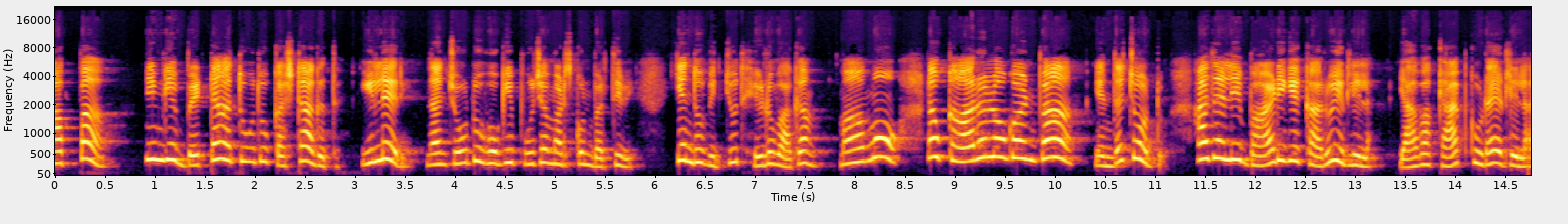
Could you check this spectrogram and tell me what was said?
ಅಪ್ಪ ನಿಮಗೆ ಬೆಟ್ಟ ಹತ್ತುವುದು ಕಷ್ಟ ಆಗುತ್ತೆ. ಇಲ್ಲೇ ರೀ ನಾನು ಚೋಟು ಹೋಗಿ ಪೂಜೆ ಮಾಡಿಸ್ಕೊಂಡು ಬರ್ತೀವಿ ಎಂದು ವಿದ್ಯುತ್ ಹೇಳುವಾಗ, ಮಾಮೂ, ನಾವು ಕಾರಲ್ಲಿ ಹೋಗೋಣ ಬಾ ಎಂದ ಚೋಟು. ಅದರಲ್ಲಿ ಬಾಡಿಗೆ ಕಾರು ಇರಲಿಲ್ಲ. ಯಾವ ಕ್ಯಾಬ್ ಕೂಡ ಇರಲಿಲ್ಲ.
